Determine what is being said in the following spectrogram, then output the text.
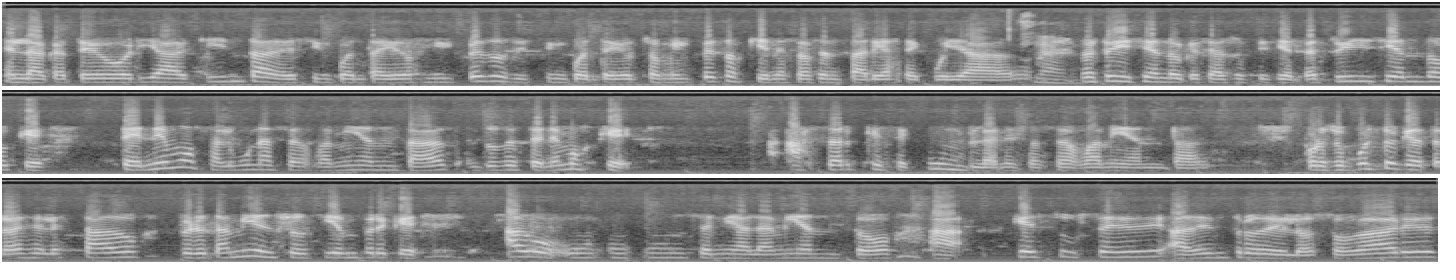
en la categoría quinta de 50 dos mil pesos y 58 mil pesos quienes hacen tareas de cuidado. No estoy diciendo que sea suficiente, estoy diciendo que tenemos algunas herramientas, entonces tenemos que hacer que se cumplan esas herramientas. Por supuesto que a través del Estado, pero también yo siempre que hago un, señalamiento a qué sucede adentro de los hogares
